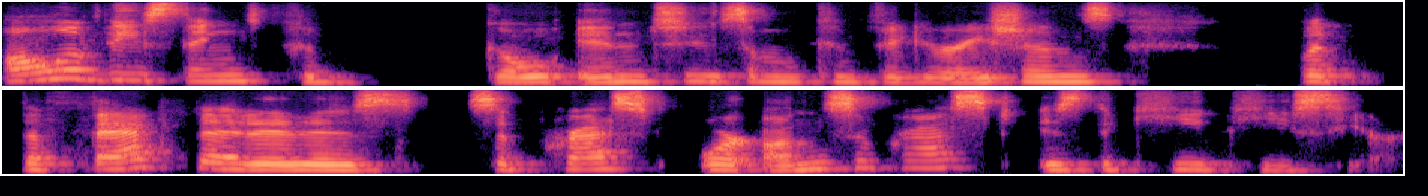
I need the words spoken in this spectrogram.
all of these things could go into some configurations, but the fact that it is suppressed or unsuppressed is the key piece here.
